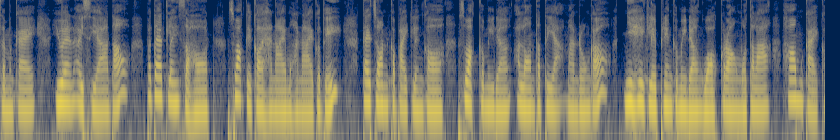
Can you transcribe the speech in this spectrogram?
စမကဲ UNHCR တော့ပတက်လိန်စဟတ်စဝကေကဟနိုင်မဟနိုင်ကိုတိတဲချွန်ကပိုက်ကလင်ကစဝကမီဒန်အလွန်တတရမန်ရုံကောញីហេក្លេព្រៀងកមីដងវ៉ក្រងមតឡាហំកៃក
